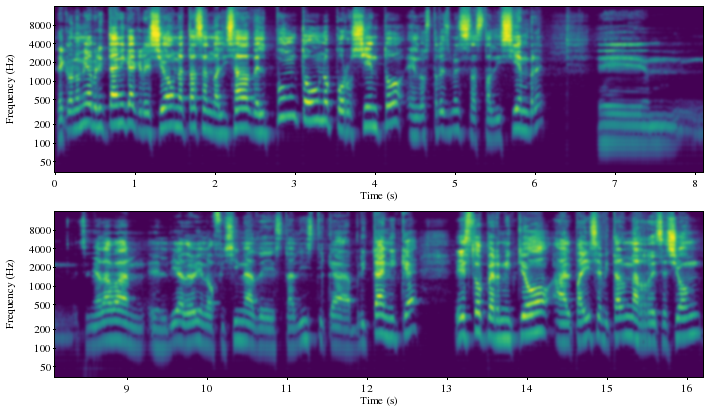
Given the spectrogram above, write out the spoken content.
La economía británica creció a una tasa anualizada del 0.1% en los tres meses hasta diciembre. Eh, señalaban el día de hoy en la Oficina de Estadística Británica. Esto permitió al país evitar una recesión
